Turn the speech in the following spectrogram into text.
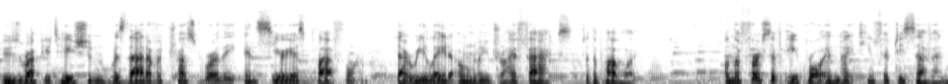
whose reputation was that of a trustworthy and serious platform that relayed only dry facts to the public. On the 1st of April in 1957,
